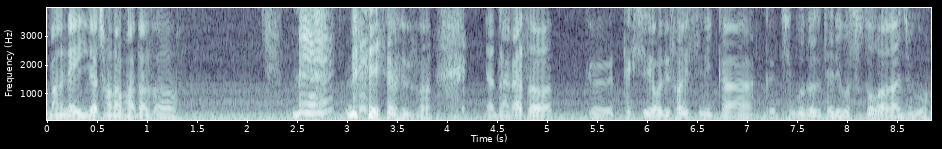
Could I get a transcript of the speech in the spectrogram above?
막내 애기가 전화 받아서 네, 네? 이러면서 야 나가서 그 택시 어디 서 있으니까 그 친구들 데리고 숙소 가가지고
